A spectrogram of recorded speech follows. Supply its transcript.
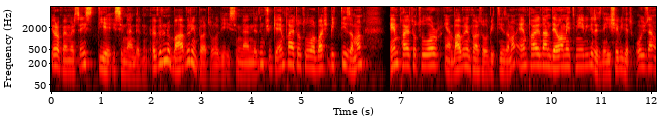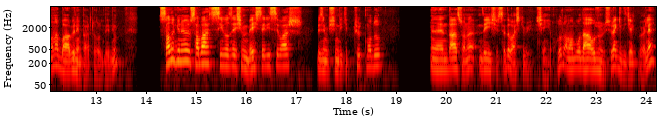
Europa Universalis diye isimlendirdim. Öbürünü Babür İmparatorluğu diye isimlendirdim. Çünkü Empire Total War baş bittiği zaman Empire Total War yani Babür İmparatorluğu bittiği zaman Empire'dan devam etmeyebiliriz. Değişebilir. O yüzden ona Babür İmparatorluğu dedim. Salı günü sabah Civilization 5 serisi var. Bizim şimdiki Türk modu. Ee, Daha sonra değişirse de başka bir şey olur. Ama bu daha uzun bir süre gidecek böyle.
